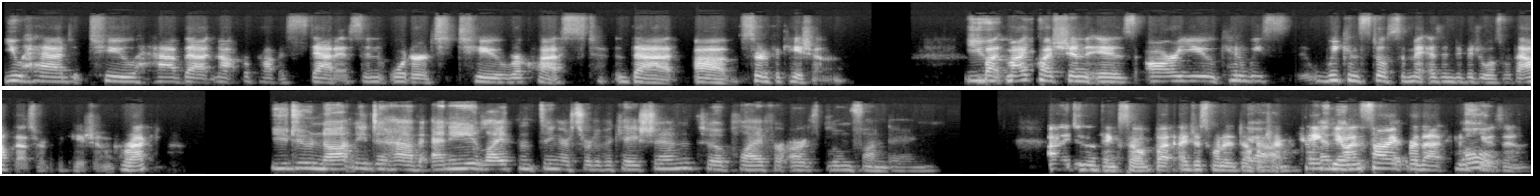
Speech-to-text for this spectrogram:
you had to have that not-for-profit status in order to request that, uh, certification. You, But my question is, are you, can we, we can still submit as individuals without that certification, correct? you do not need to have any licensing or certification to apply for Arts Bloom funding. I didn't think so, but I just wanted to double Yeah, check. Thank and you. then- I'm sorry for that Oh, confusion.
